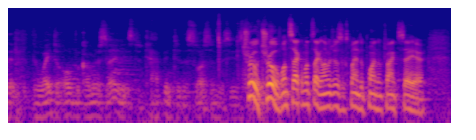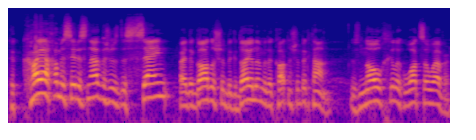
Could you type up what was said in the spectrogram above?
The, the way to overcome the saying is to tap into the source of this. True, true. One second, one second. Let me just explain the point I'm trying to say here. The Kayach HaMesiris Nefesh is the same by the Gadol Shebigdailim and the Katan Shebiktanim. There's no chiluk whatsoever.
